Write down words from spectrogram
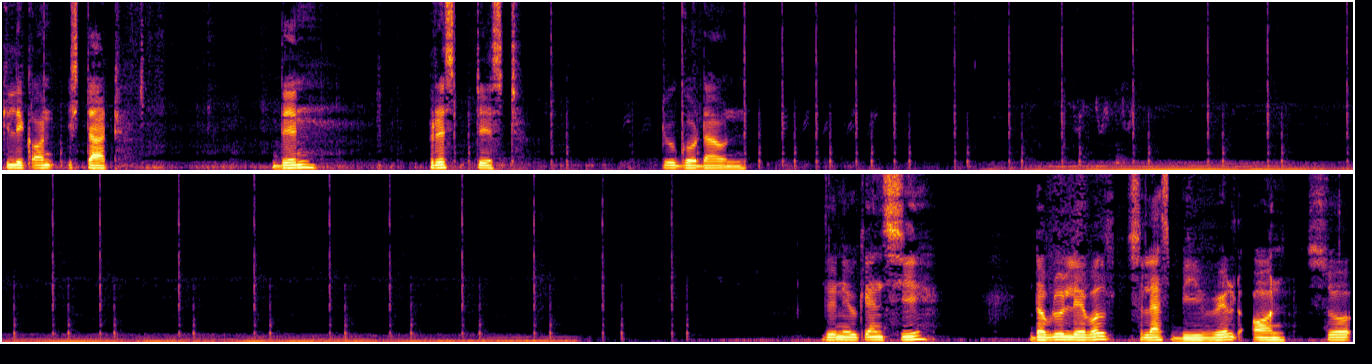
click on start. Then press test to go down. Then you can see w level slash b weld on. So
